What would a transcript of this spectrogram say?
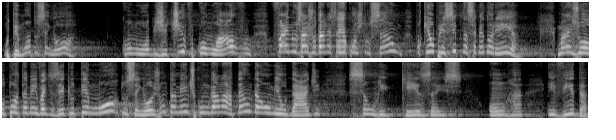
O temor do Senhor como objetivo, como alvo, vai nos ajudar nessa reconstrução, porque é o princípio da sabedoria. Mas o autor também vai dizer que o temor do Senhor, juntamente com o galardão da humildade, são riquezas, honra e vida.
